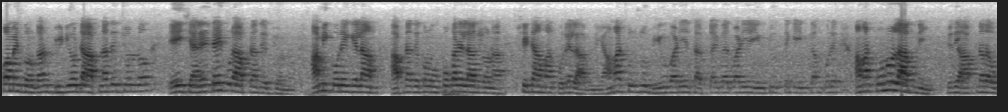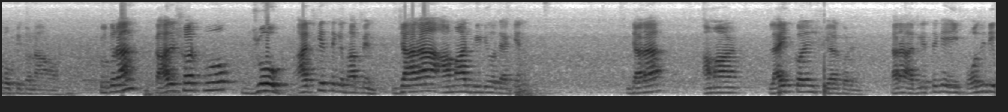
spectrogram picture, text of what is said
কমেন্ট করুন। কারণ ভিডিওটা আপনাদের জন্য, এই চ্যানেলটাই পুরো আপনাদের জন্য। আমি করে গেলাম, আপনাদের কোনো উপকারে লাগল না, সেটা আমার করে লাভ নেই। আমার শুধু ভিউ বাড়িয়ে সাবস্ক্রাইবার বাড়িয়ে ইউটিউব থেকে ইনকাম করে, আমার কোনো লাভ নেই, যদি আপনারা উপকৃত না হন। সুতরাং কালসর্প যোগ, আজকের থেকে ভাববেন, যারা আমার ভিডিও দেখেন, যারা আমার লাইক করেন শেয়ার করেন, তারা আজকের থেকে এই পজিটিভ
